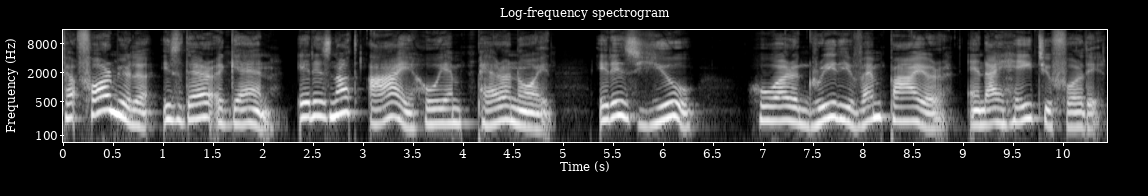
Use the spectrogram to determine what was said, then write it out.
The formula is there again. It is not I who am paranoid, it is you who are a greedy vampire and I hate you for it.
